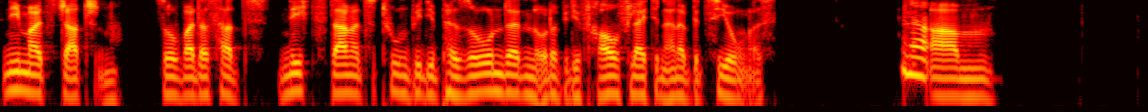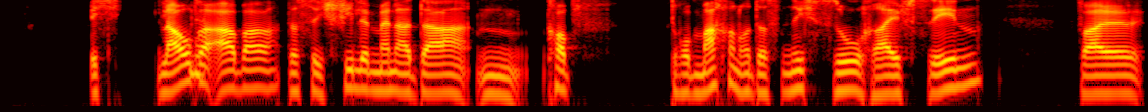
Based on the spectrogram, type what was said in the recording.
niemals judgen. So, weil das hat nichts damit zu tun, wie die Person denn oder wie die Frau vielleicht in einer Beziehung ist. Ja. Ähm, ich glaube Ja. aber, dass sich viele Männer da einen Kopf drum machen und das nicht so reif sehen, weil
